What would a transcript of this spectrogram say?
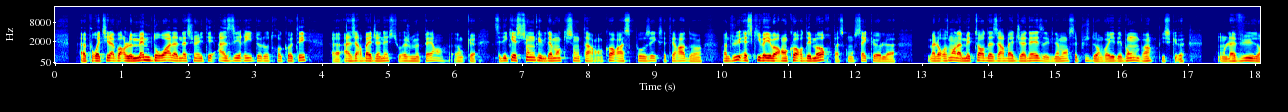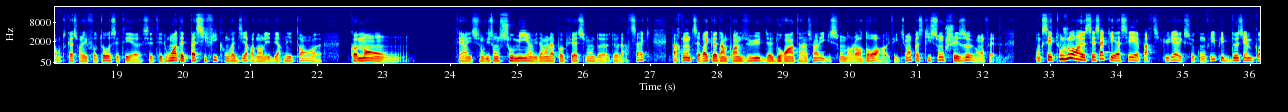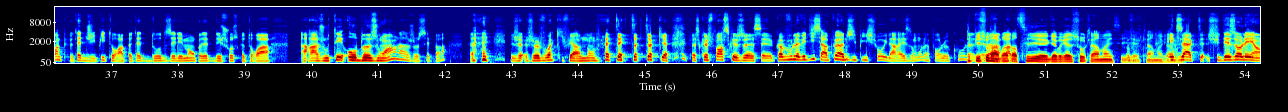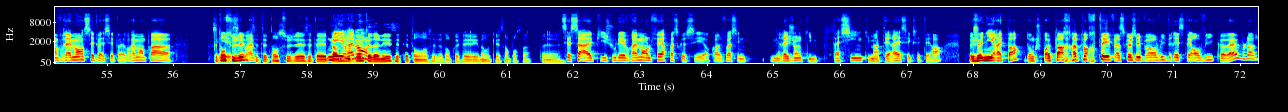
pourrait-il avoir le même droit à la nationalité azérie de l'autre côté? Azerbaïdjanaise, tu vois, je me perds. Donc, c'est des questions évidemment qui sont encore à se poser, etc. D'un point de vue, est-ce qu'il va y avoir encore des morts? Parce qu'on sait que malheureusement, la méthode azerbaïdjanaise, évidemment, c'est plus d'envoyer des bombes, hein, puisque on l'a vu, en tout cas sur les photos, c'était c'était loin d'être pacifique, on va dire, dans les derniers temps. comment ils, ont soumis évidemment la population de, de l'Artsakh. Par contre, c'est vrai que d'un point de vue de droit international, ils sont dans leurs droits, effectivement, parce qu'ils sont chez eux, en fait. Donc c'est toujours, c'est ça qui est assez particulier avec ce conflit. Puis le deuxième point, peut-être JP, tu auras peut-être d'autres éléments, peut-être des choses que tu auras à rajouter au besoin, là, je sais pas. je, je, vois qu'il fait un nom de la tête, parce que je pense que, je, comme vous l'avez dit, c'est un peu un JP Show, il a raison, là, pour le coup. JP Show dans la première partie, euh, Gabriel Show, clairement, ici, euh, clairement, clairement. Exact, je suis désolé, hein, vraiment, c'est pas, pas, vraiment pas... C'est ton sujet, c'était ton sujet, c'était parmi les deux que donné, c'était ton, ton préféré, donc 100%. Euh, c'est ça, et puis je voulais vraiment le faire parce que c'est, encore une fois, c'est une, une région qui me fascine, qui m'intéresse, etc. Je n'irai pas, donc je pourrais pas rapporter parce que j'ai pas envie de rester en vie quand même. Là,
